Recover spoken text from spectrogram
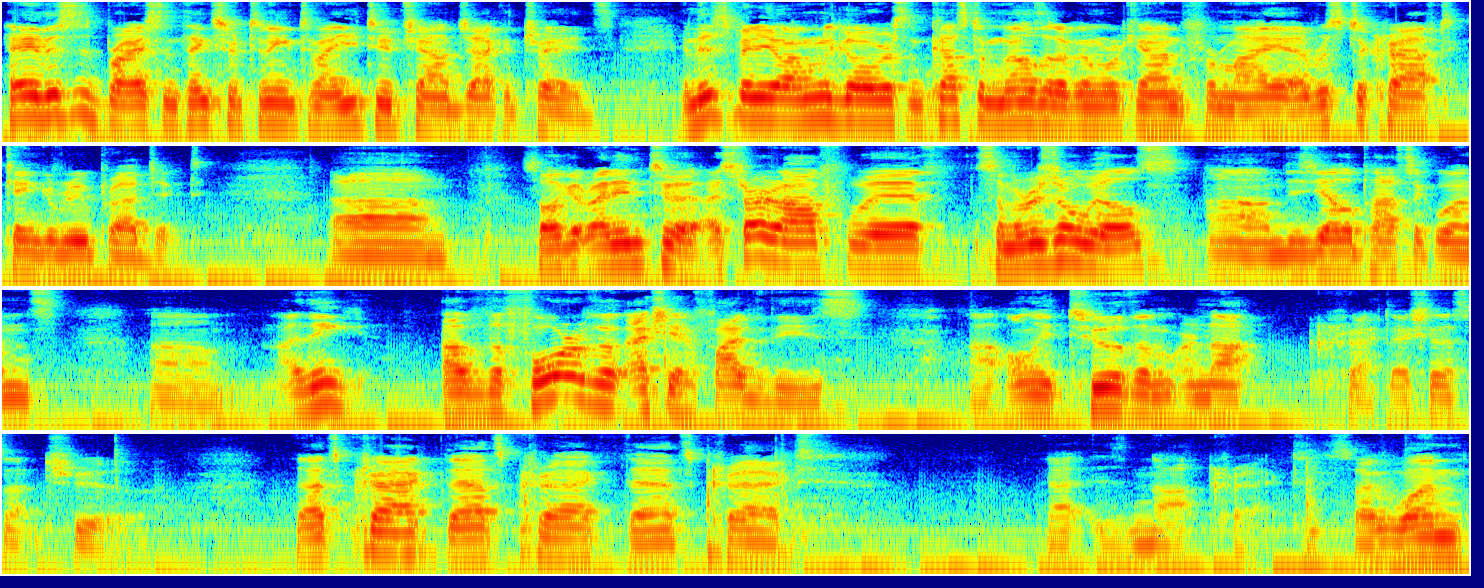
Hey, this is Bryce and thanks for tuning to my YouTube channel, Jack-O-Trades. In this video, I'm going to go over some custom wheels that I've been working on for my Aristocraft Kangaroo project. Um, so I'll get right into it. I started off with some original wheels, um, these yellow plastic ones. Um, I think of the four of them, actually I have five of these, uh, only two of them are not cracked. Actually, that's not true. That's cracked, that's cracked, that's cracked. That is not cracked. So I have one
